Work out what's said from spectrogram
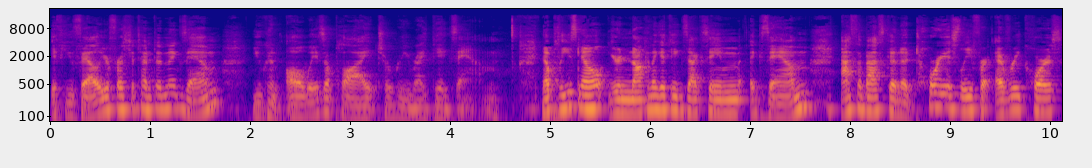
If you fail your first attempt at an exam, you can always apply to rewrite the exam. Now, please note, you're not going to get the exact same exam. Athabasca notoriously, for every course,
